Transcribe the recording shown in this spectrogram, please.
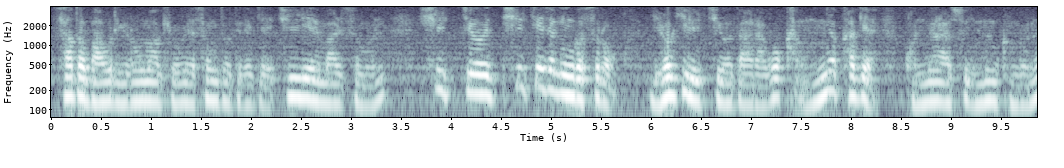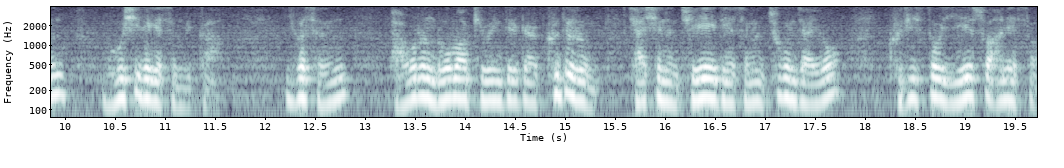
사도 바울이 로마 교회 성도들에게 진리의 말씀을 실제, 실제적인 것으로 여길지어다라고 강력하게 권면할 수 있는 근거는 무엇이 되겠습니까? 이것은 바울은 로마 교인들에게 그들은 자신은 죄에 대해서는 죽은 자요 그리스도 예수 안에서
